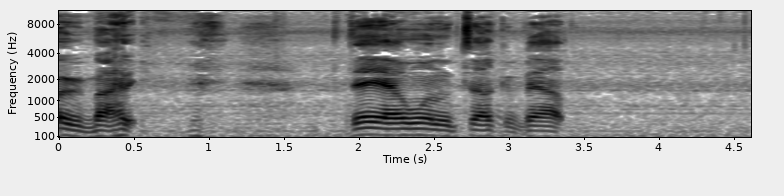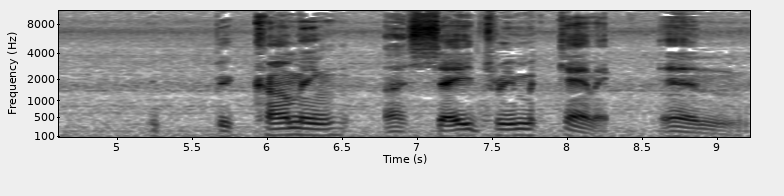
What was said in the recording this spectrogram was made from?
everybody. Today I want to talk about becoming a shade tree mechanic and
